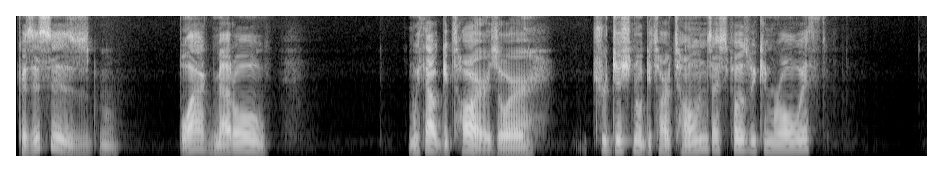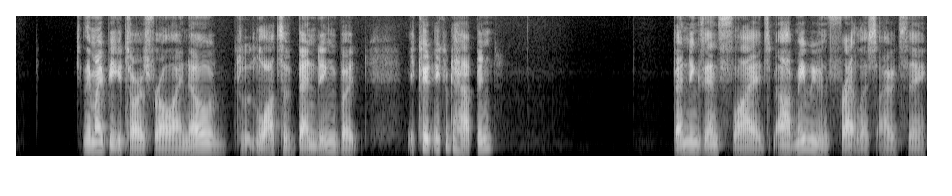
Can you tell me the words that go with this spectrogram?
Because this is black metal without guitars or traditional guitar tones, I suppose we can roll with. They might be guitars for all I know, lots of bending, but it could it could happen. Bendings and slides, uh, maybe even fretless, I would say.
